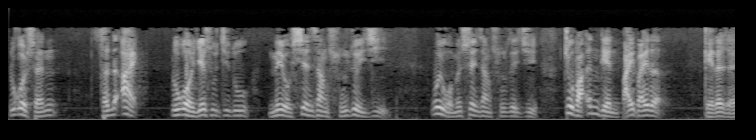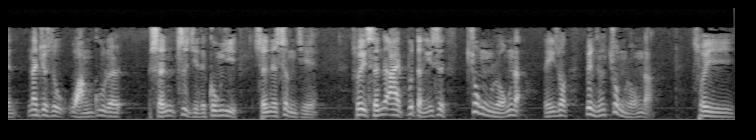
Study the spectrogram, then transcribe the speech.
如果神神的爱，如果耶稣基督没有献上赎罪祭，为我们献上赎罪祭，就把恩典白白的给了人，那就是罔顾了神自己的公义，神的圣洁。所以，神的爱不等于是纵容了，等于说变成纵容的。所以，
